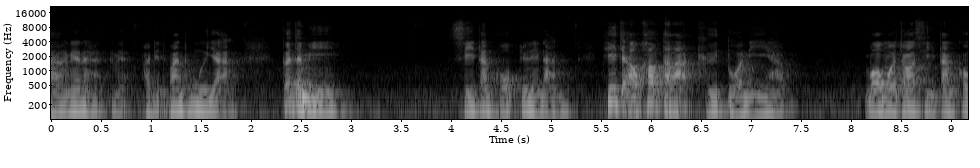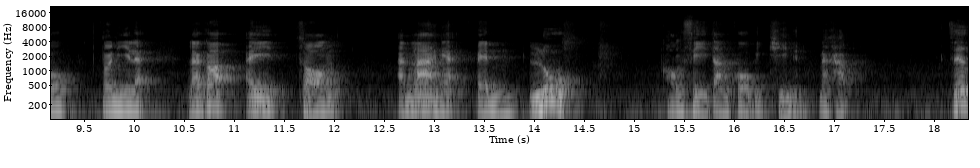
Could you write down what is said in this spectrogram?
างเนี่ยนะฮะเนี่ยผลิตภัณฑ์ถุงมือยาง ก็จะมีสีตังโกบอยู่ในนั้น ที่จะเอาเข้าตลาดคือตัวนี้ครับบมจสีตังโกบตัวนี้แหละ แล้วก็ไอ้สองอันล่างเนี่ยเป็นลูกของสีตังโกบอีกทีหนึ่งนะครับ ซึ่ง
